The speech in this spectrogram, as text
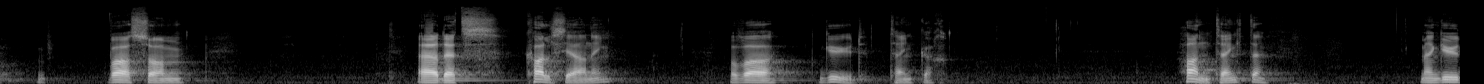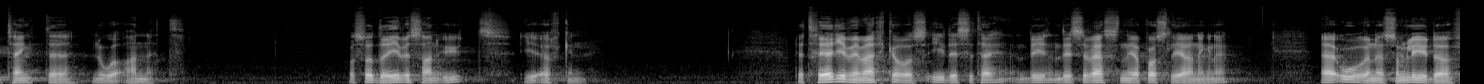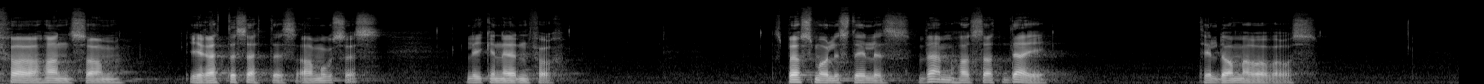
hva som er dets kallsgjerning, og hva Gud tenker. Han tenkte men Gud tenkte noe annet. Og så drives han ut i ørkenen. Det tredje vi merker oss i disse, disse versene i apostelgjerningene, er ordene som lyder fra han som irettesettes av Moses, like nedenfor. Spørsmålet stilles hvem har satt deg til dommer over oss?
